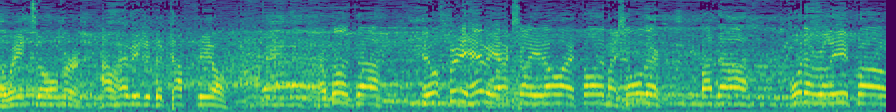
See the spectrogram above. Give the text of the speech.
The wait's over. How heavy did the cup feel? I thought uh, it was pretty heavy, actually. You know, I felt it in my shoulder, but uh, what a relief! Uh,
